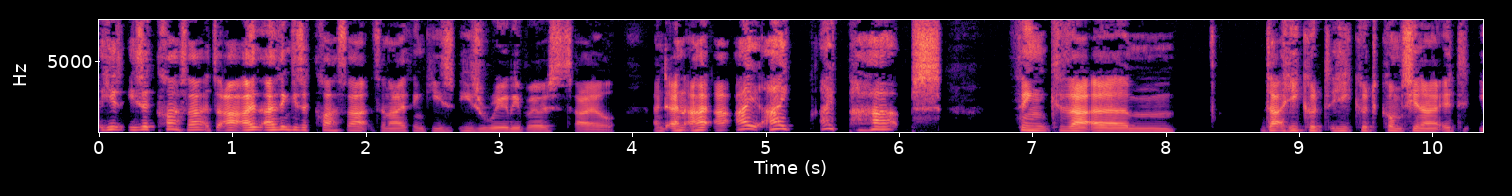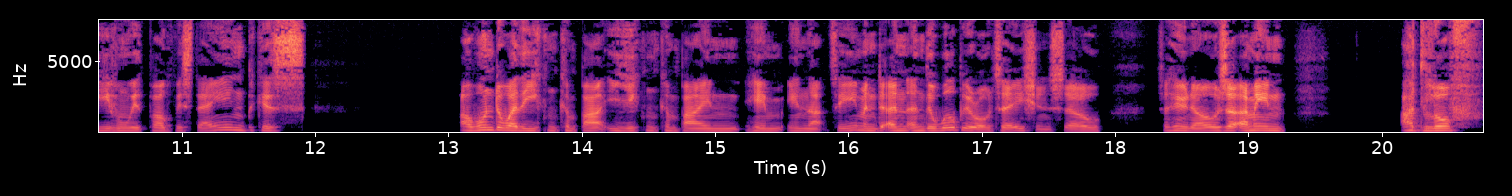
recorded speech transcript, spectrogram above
he's he's a class act. I I think he's a class act, and I think he's he's really versatile. And and I I I, I perhaps think that um that he could he could come to United even with Pogba staying because I wonder whether you can combine you can combine him in that team and and, and there will be rotation. So so who knows? I mean, I'd love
